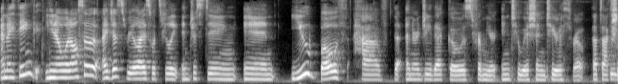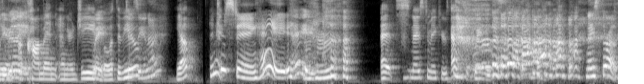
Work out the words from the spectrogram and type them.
And I think, you know, what also, I just realized what's really interesting in you both have the energy that goes from your intuition to your throat. That's actually a, Really? a common energy Wait, in both of you. Dezi and I? Yep. Interesting. Hey. Hey, mm-hmm. It's it's nice to make your acquaintance. Nice throw.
